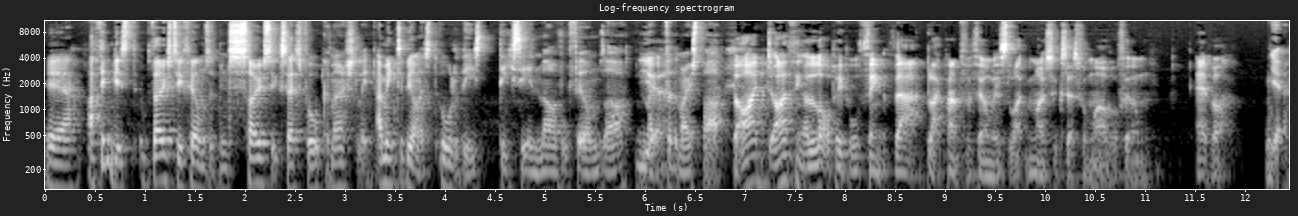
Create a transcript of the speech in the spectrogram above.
Yeah, I think it's those two films have been so successful commercially. I mean, to be honest, all of these DC and Marvel films are, Yeah. for the most part. but I, I think a lot of people think that Black Panther film is like the most successful Marvel film ever. Yeah,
